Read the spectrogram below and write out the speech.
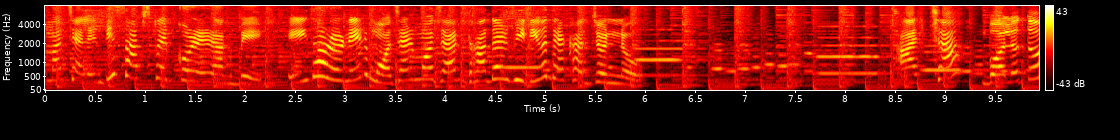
আমার চ্যানেলটি সাবস্ক্রাইব করে রাখবে। এই ধরনের মজার মজার ধাঁধার ভিডিও দেখার জন্য। আচ্ছা বলো তো,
